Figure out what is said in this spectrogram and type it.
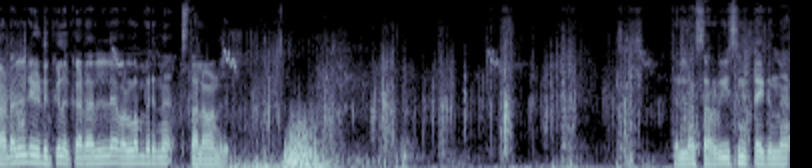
കടലിന്റെ ഇടുക്കുകൾ കടലിലെ വെള്ളം വരുന്ന സ്ഥലമാണിത്. ഇതെല്ലാം സർവീസിനിട്ടേക്കുന്ന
